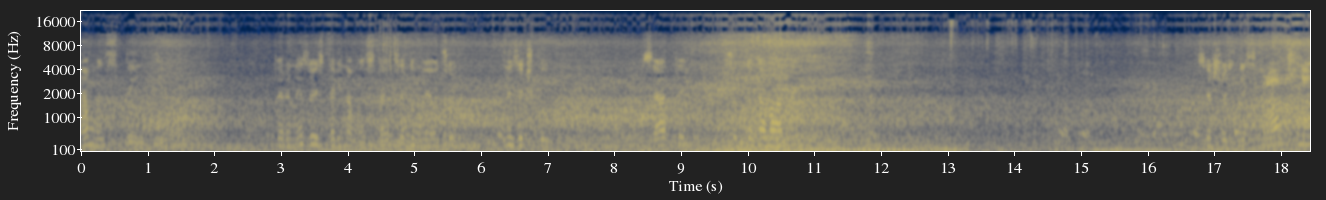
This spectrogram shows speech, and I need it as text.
Намистинки. Перенизую старі намиста. І Оце думаю, оцю низочку взяти, щоб додавати. Це щось не справжнє.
